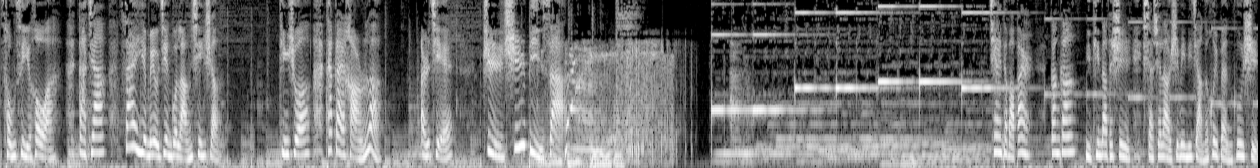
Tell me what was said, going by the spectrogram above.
从此以后啊，大家再也没有见过狼先生。听说他改行了，而且。只吃比萨。亲爱的宝贝儿，刚刚你听到的是小学老师为你讲的绘本故事《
